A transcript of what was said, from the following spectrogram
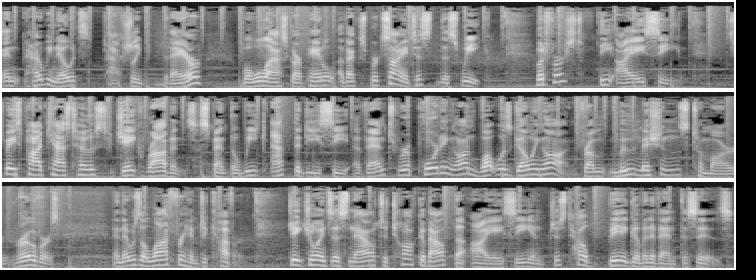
and how do we know it's actually there? Well, we'll ask our panel of expert scientists this week. But first, the IAC. Space podcast host Jake Robins spent the week at the DC event reporting on what was going on, from moon missions to Mars rovers. And there was a lot for him to cover. Jake joins us now to talk about the IAC and just how big of an event this is.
